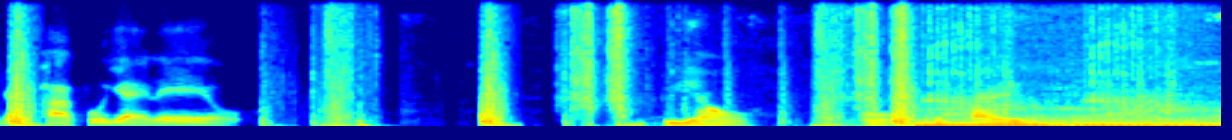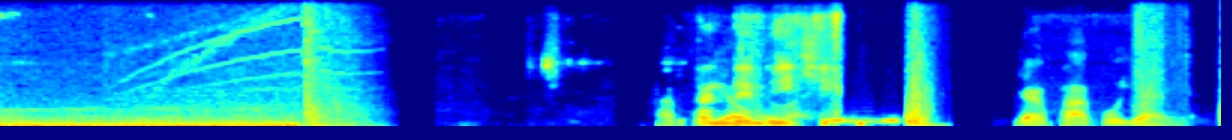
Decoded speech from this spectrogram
อยากพาครูใหญ่เร็วเดียวโอ้เกินไปพาครูกันใหญ่เล่นเอไม่ไหวเคอยากพาครูใหญ่อะ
